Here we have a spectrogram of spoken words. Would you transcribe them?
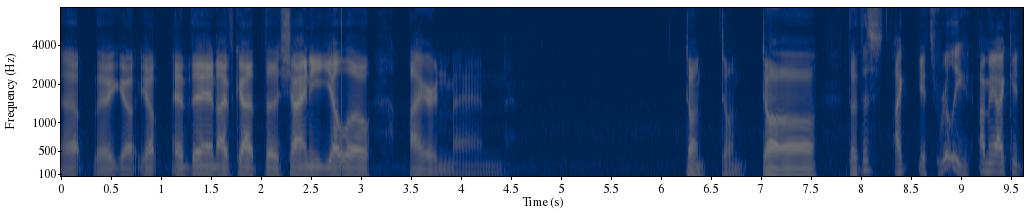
Yep, there you go. Yep, and then I've got the shiny yellow Iron Man. Dun dun dun. That this, I, it's really. I mean, I could,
